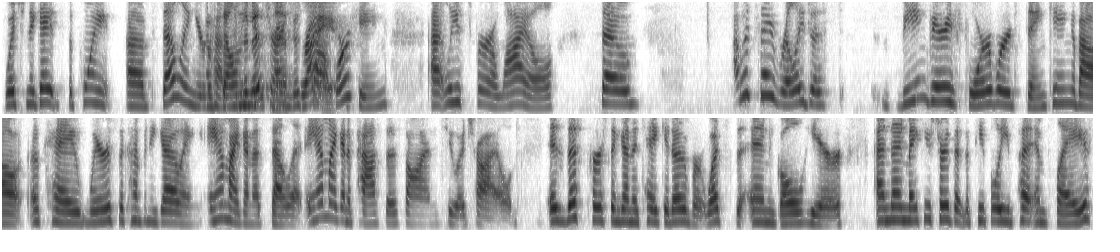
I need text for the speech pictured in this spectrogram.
which negates the point of selling your of company selling the business, trying to right? stop working at least for a while. So I would say really just being very forward thinking about okay, where's the company going? Am I going to sell it? Am I going to pass this on to a child? Is this person going to take it over? What's the end goal here? and then making sure that the people you put in place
